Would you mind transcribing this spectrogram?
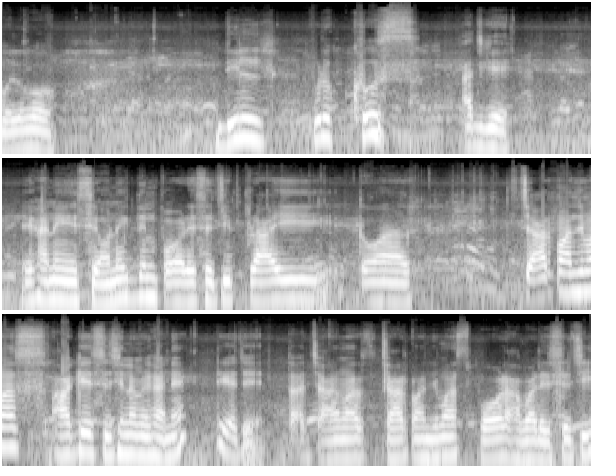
বলব? দিল পুরো খুশ আজকে। এখানে এসে অনেক দিন পর এসেছি, প্রায় তোমার চার পাঁচ মাস আগে এসেছিলাম এখানে, ঠিক আছে? তা চার মাস, চার পাঁচ মাস পর আবার এসেছি।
